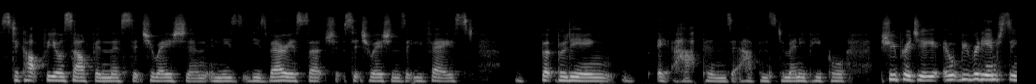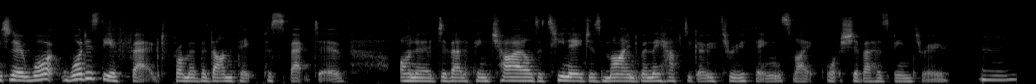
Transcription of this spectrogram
stick up for yourself in this situation in these these various such situations that you faced but bullying it happens it happens to many people. Sri Priyaji, it would be really interesting to know what what is the effect from a vedantic perspective on a developing child a teenager's mind when they have to go through things like what shiva has been through? Mm.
